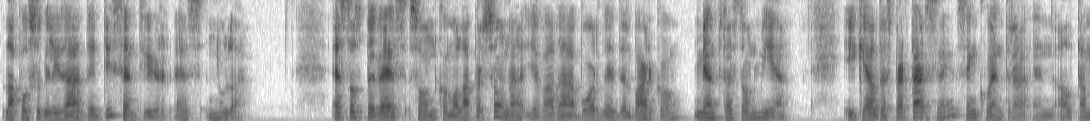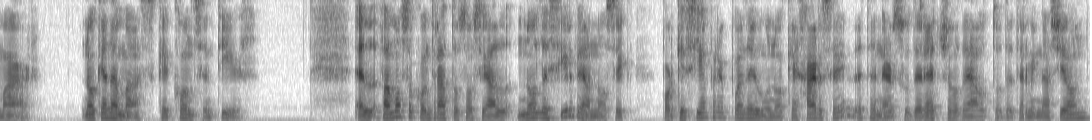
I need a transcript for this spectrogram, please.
la posibilidad de disentir es nula. Estos bebés son como la persona llevada a borde del barco mientras dormía, y que al despertarse se encuentra en alta mar. No queda más que consentir. El famoso contrato social no le sirve a Nozick porque siempre puede uno quejarse de tener su derecho de autodeterminación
